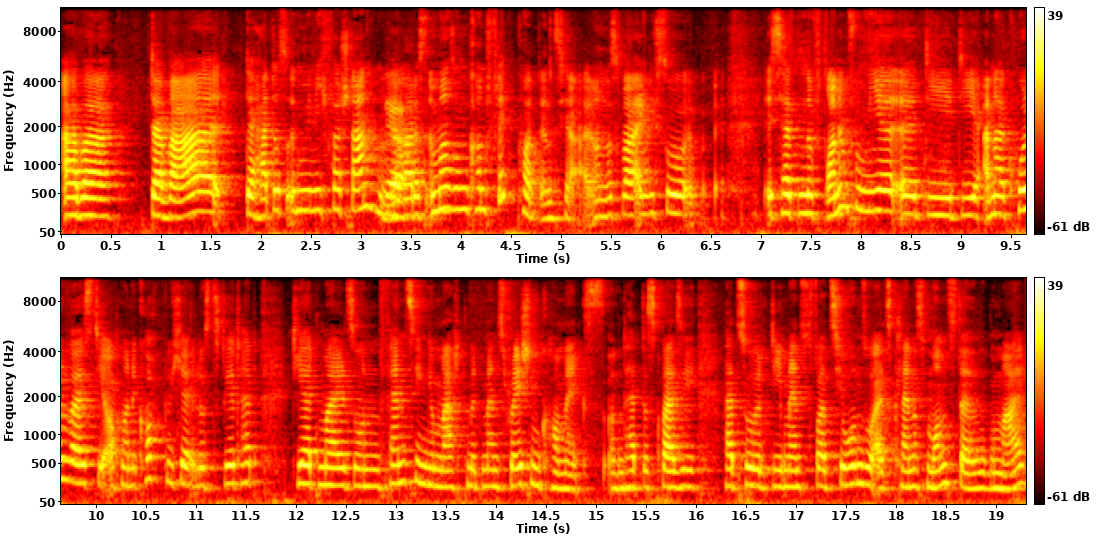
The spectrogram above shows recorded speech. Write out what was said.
aber da war, der hat das irgendwie nicht verstanden. Ja. Da war das immer so ein Konfliktpotenzial. Und das war eigentlich so, ich hatte eine Freundin von mir, äh, die, die Anna Kohlweis, die auch meine Kochbücher illustriert hat, die hat mal so ein Fencing gemacht mit Menstruation Comics und hat das quasi, hat so die Menstruation so als kleines Monster so gemalt.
